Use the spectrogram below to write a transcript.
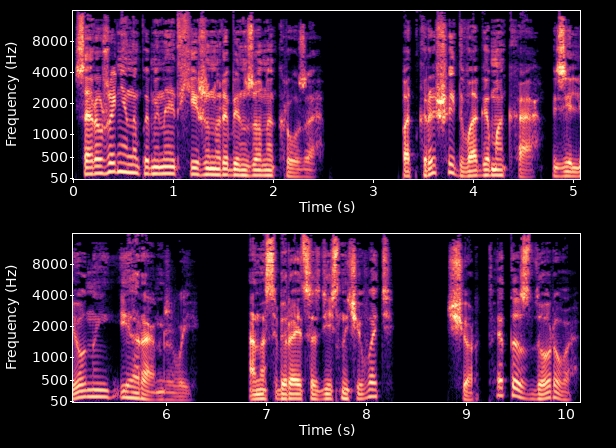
Сооружение напоминает хижину Робинзона Круза. Под крышей два гамака — зеленый и оранжевый. Она собирается здесь ночевать? Черт, это здорово.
